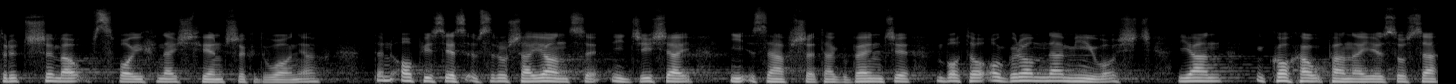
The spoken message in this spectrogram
który trzymał w swoich najświętszych dłoniach. Ten opis jest wzruszający i dzisiaj, i zawsze tak będzie, bo to ogromna miłość. Jan kochał Pana Jezusa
